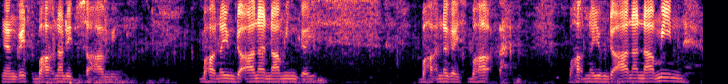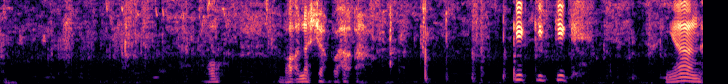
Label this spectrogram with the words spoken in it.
Yan guys, baha na dito sa amin. Baha na yung daanan namin guys. Baha na guys, baha. Baha na yung daanan namin. Oh, baha na siya, baha. Kik, kik, kik. Yan.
